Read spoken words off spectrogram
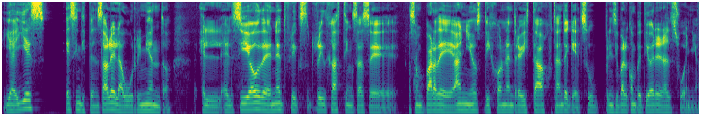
Y ahí es, es indispensable el aburrimiento. El, el, CEO de Netflix, Reed Hastings, hace, hace un par de años dijo en una entrevista justamente que su principal competidor era el sueño.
